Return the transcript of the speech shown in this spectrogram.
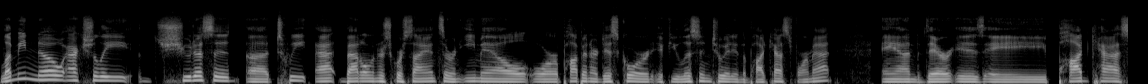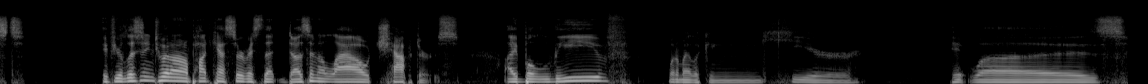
let me know. Actually, shoot us a, a tweet at battle underscore science or an email or pop in our Discord if you listen to it in the podcast format. And there is a podcast. If you're listening to it on a podcast service that doesn't allow chapters, I believe. What am I looking here? It was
